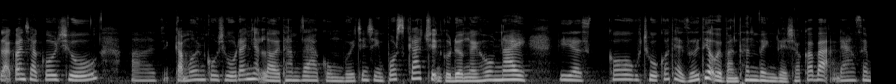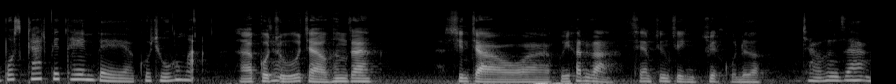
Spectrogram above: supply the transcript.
Dạ con chào cô chú. À, cảm ơn cô chú đã nhận lời tham gia cùng với chương trình postcard chuyện của đường ngày hôm nay. Thì à, cô chú có thể giới thiệu về bản thân mình để cho các bạn đang xem postcard biết thêm về à, cô chú không ạ? À, cô dạ. chú chào Hương Giang. Xin chào à, quý khán giả xem chương trình chuyện của đường. Chào Hương Giang.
